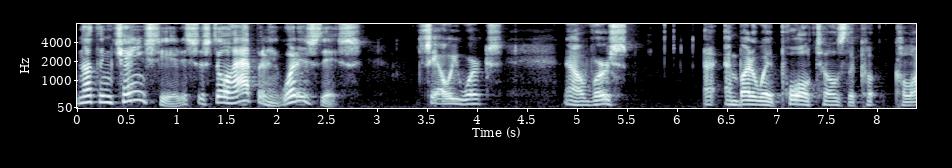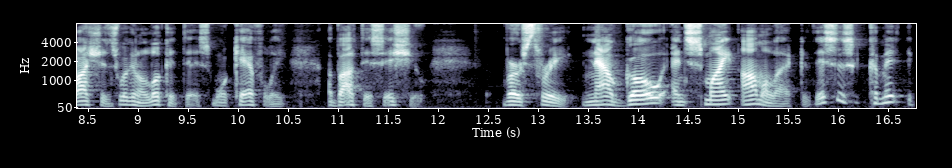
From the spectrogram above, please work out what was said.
Nothing changed here. This is still happening. What is this? See how he works? Now, verse, and by the way, Paul tells the Colossians, we're going to look at this more carefully about this issue. Verse 3 Now go and smite Amalek. This is commit.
